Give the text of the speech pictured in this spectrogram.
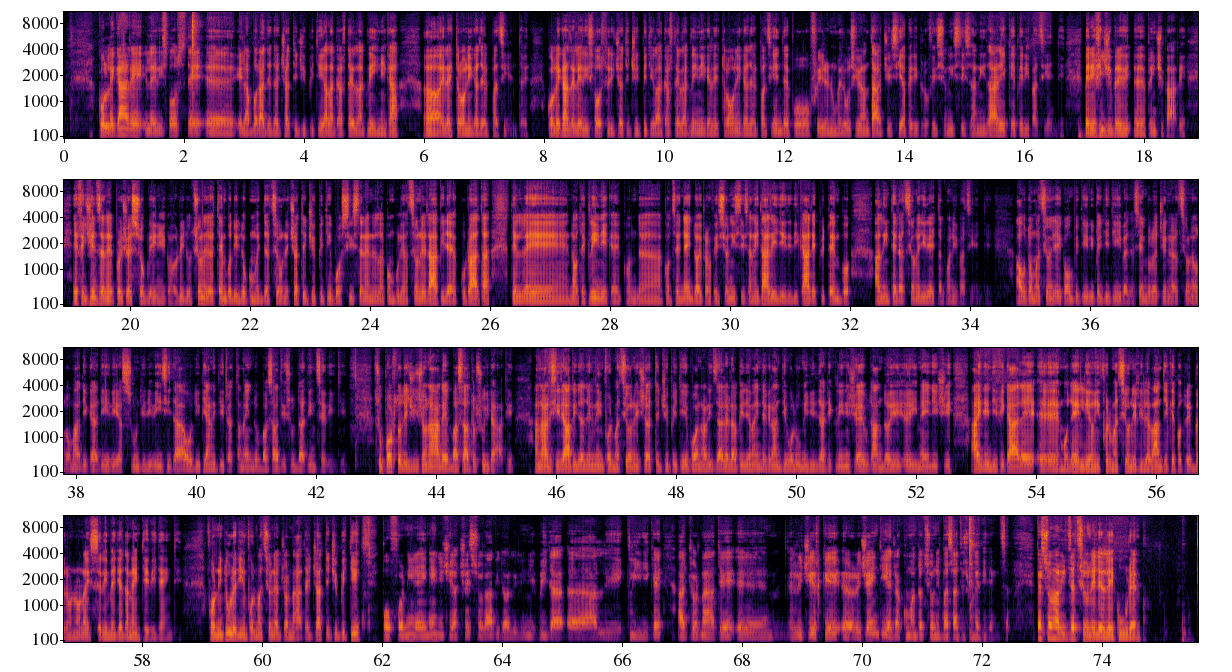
collegare le risposte eh, elaborate da ChatGPT alla cartella clinica eh, elettronica del paziente. Collegare le risposte di ChatGPT alla cartella clinica elettronica del paziente può offrire numerosi vantaggi sia per i professionisti sanitari che per i pazienti. Benefici pre- eh, principali: efficienza nel processo clinico, riduzione del tempo di documentazione. ChatGPT può assistere nella compilazione rapida e accurata delle note cliniche, con, eh, consentendo ai professionisti sanitari di dedicare più tempo all'interazione diretta con i pazienti automazione dei compiti ripetitivi, ad esempio la generazione automatica di riassunti di visita o di piani di trattamento basati su dati inseriti, supporto decisionale basato sui dati, analisi rapida delle informazioni, ChatGPT può analizzare rapidamente grandi volumi di dati clinici aiutando i, i medici a identificare eh, modelli o informazioni rilevanti che potrebbero non essere immediatamente evidenti forniture di informazioni aggiornate. ChatGPT può fornire ai medici accesso rapido alle linee guida, eh, alle cliniche aggiornate, eh, ricerche eh, recenti e raccomandazioni basate sull'evidenza. Personalizzazione delle cure.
